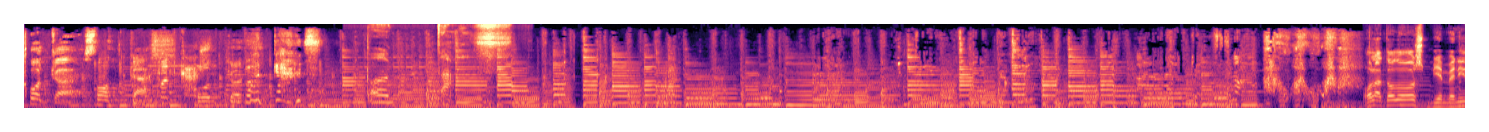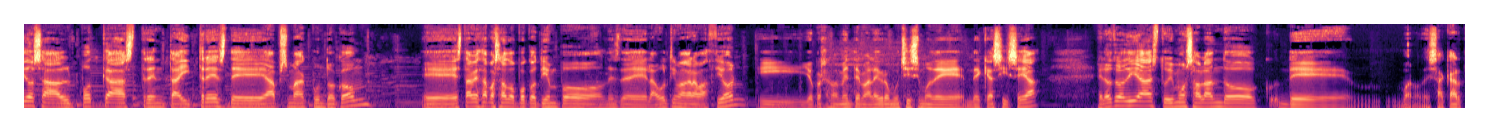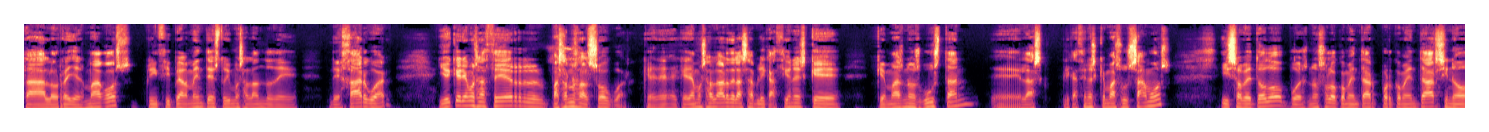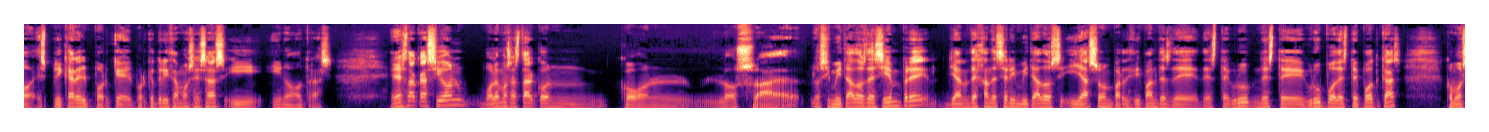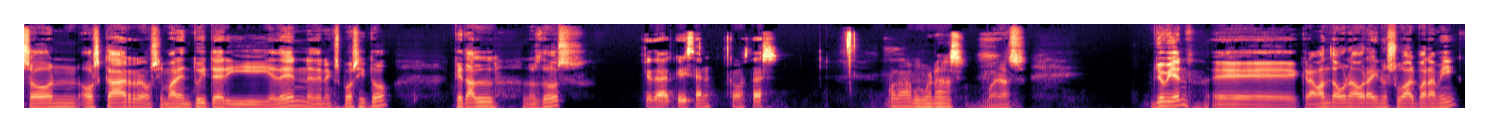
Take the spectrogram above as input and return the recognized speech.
Podcast. Podcast. Podcast. Podcast. Hola a todos, bienvenidos al podcast 33 de appsmac.com. Eh, esta vez ha pasado poco tiempo desde la última grabación y yo personalmente me alegro muchísimo de, de que así sea. El otro día estuvimos hablando de, bueno, de esa carta a los Reyes Magos. Principalmente estuvimos hablando de, de hardware. Y hoy queremos hacer, pasarnos al software. Que- Queríamos hablar de las aplicaciones que, que más nos gustan, eh, las aplicaciones que más usamos y sobre todo, pues no solo comentar por comentar, sino explicar el por qué, el por qué utilizamos esas y, y no otras. En esta ocasión volvemos a estar con, con los, ah, los invitados de siempre, ya no dejan de ser invitados y ya son participantes de, de este grupo, de este grupo, de este podcast, como son Oscar, Osimar en Twitter y Eden, Eden Expósito. ¿Qué tal los dos? ¿Qué tal, Cristian? ¿Cómo estás? Hola, muy buenas. Buenas. Yo bien, eh, grabando a una hora inusual para mí.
